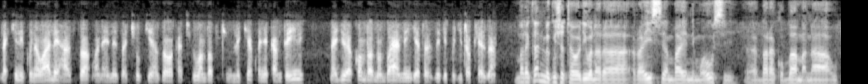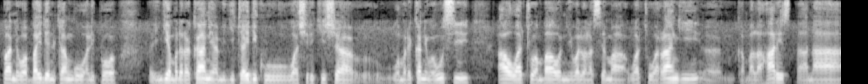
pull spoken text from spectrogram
lakini kuna wale haswa wanaeneza chuki, haswa wakati huu ambapo tunaelekea kwenye kampeni. Najua ya kwamba mambo haya mengi yatazidi kujitokeza. Marekani imekwisha tawaliwa na ra, rais ambaye ni mweusi uh, Barack Obama, na upande wa Biden tangu alipoingia madarakani amejitahidi kuwashirikisha Wamarekani weusi au watu ambao ni wale wanasema watu wa rangi uh, Kamala Harris ana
